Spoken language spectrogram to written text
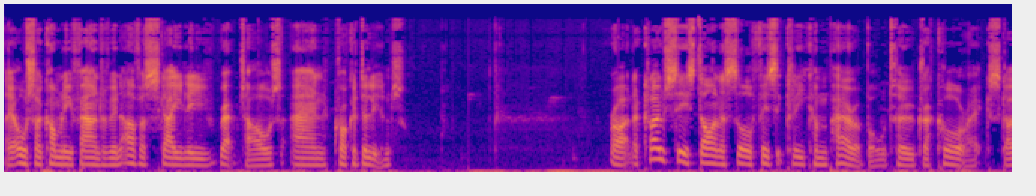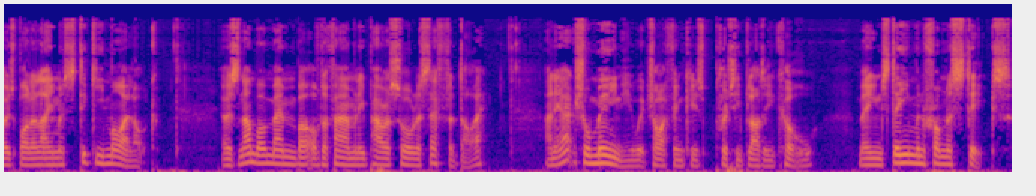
They are also commonly found within other scaly reptiles and crocodilians. Right, the closest dinosaur physically comparable to Dracorex goes by the name of Stygimoloch. It was another member of the family Parasaurolocephalidae, and the actual meaning, which I think is pretty bloody cool, means demon from the Styx,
